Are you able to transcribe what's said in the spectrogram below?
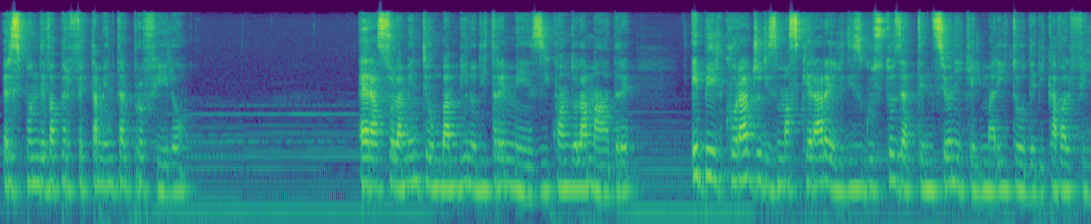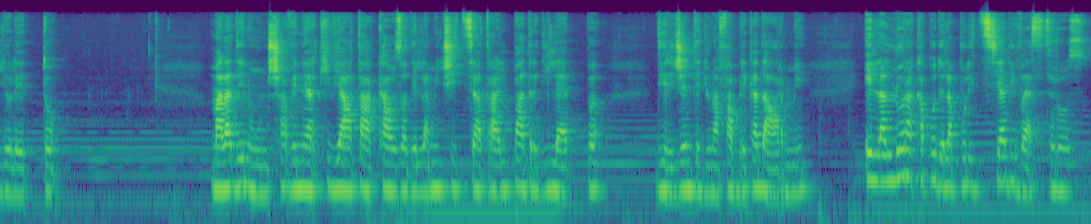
rispondeva perfettamente al profilo. Era solamente un bambino di tre mesi quando la madre ebbe il coraggio di smascherare le disgustose attenzioni che il marito dedicava al figlioletto. Ma la denuncia venne archiviata a causa dell'amicizia tra il padre di Lepp, dirigente di una fabbrica d'armi, e l'allora capo della polizia di Westeros.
